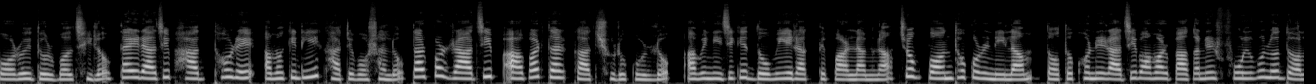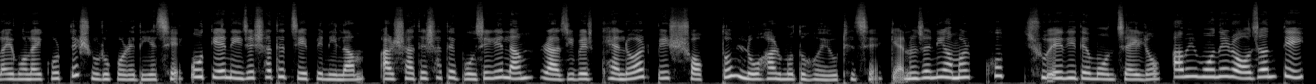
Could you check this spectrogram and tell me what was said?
বড়ই দুর্বল ছিল। তাই রাজীব হাত ধরে আমাকে নিয়ে খাটে বসালো। তারপর রাজীব আবার তার কাজ শুরু করল। আমি নিজেকে দমিয়ে রাখতে পারলাম না। চোখ বন্ধ করে নিলাম। ততক্ষণে রাজীব আমার বাগানের ফুলগুলো দলাই মলাই করতে শুরু করে দিয়েছে। ওকে নিজের সাথে চেপে নিলাম। আর সাথে সাথে বুঝে গেলাম, রাজীবের খেলোয়াড় বেশ শক্ত লোহার মতো হয়ে উঠেছে। কেন জানি আমার খুব ছুঁয়ে দিতে মন চাইল। আমি মনের অজান্তেই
